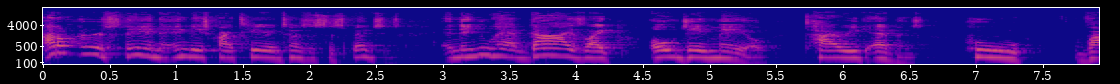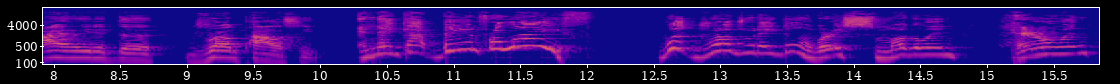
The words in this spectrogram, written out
I don't understand the NBA's criteria in terms of suspensions. And then you have guys like OJ Mayo, Tyreke Evans, who violated the drug policy and they got banned for life. What drugs were they doing? Were they smuggling heroin?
